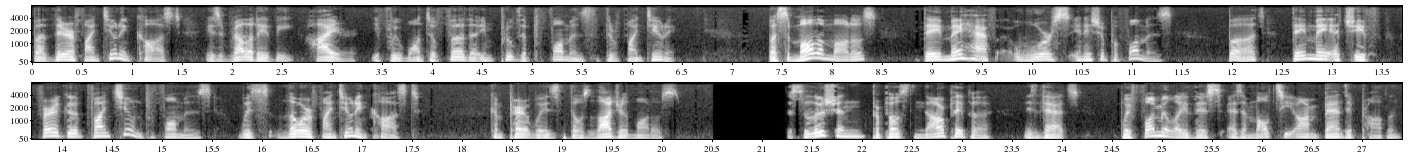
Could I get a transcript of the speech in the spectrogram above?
but their fine-tuning cost is relatively higher if we want to further improve the performance through fine-tuning. But smaller models they may have worse initial performance, but they may achieve very good fine-tuned performance with lower fine-tuning cost compared with those larger models. The solution proposed in our paper is that we formulate this as a multi-arm bandit problem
